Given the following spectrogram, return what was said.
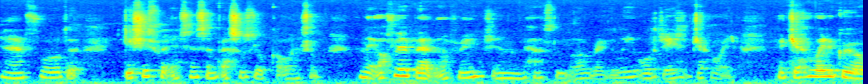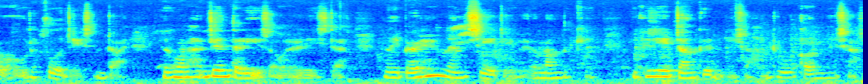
and for the dishes for incense and vessels of gold and silver. And they offered burnt offerings in the house of the Lord regularly all the days of Jehoiada. But Jehoiada grew old and full of days and died. Was 130 years old at his death. And they buried him in the city of David among the king, because he had done good in Israel and toward God in his house.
